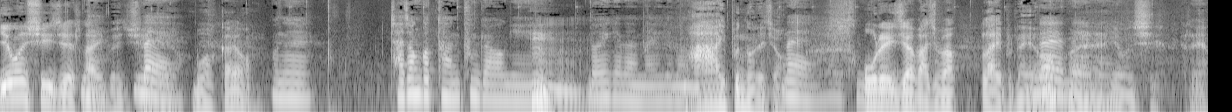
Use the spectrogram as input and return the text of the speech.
예원 씨 이제 라이브 해주셔야 네. 돼요. 뭐 할까요? 오늘 자전거 탄 풍경이 음. 너에게는 나에게는 아, 이쁜 노래죠. 네 알겠습니다. 올해 이제 마지막 라이브네요. 네, 네. 예원 씨. 그래요.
